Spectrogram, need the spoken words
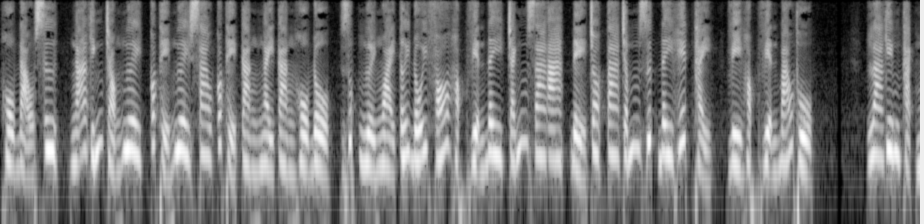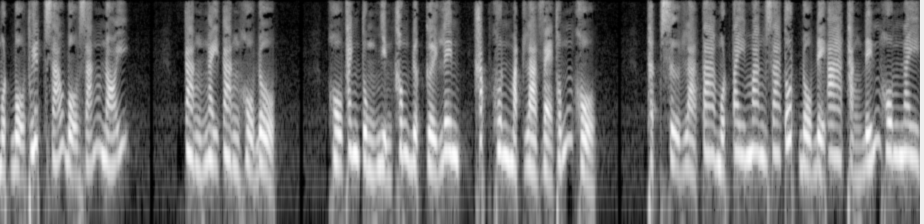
Hồ đạo sư, ngã kính trọng ngươi, có thể ngươi sao có thể càng ngày càng hồ đồ, giúp người ngoài tới đối phó học viện đây tránh ra a để cho ta chấm dứt đây hết thảy, vì học viện báo thù. La Kim Thạch một bộ thuyết giáo bộ dáng nói. Càng ngày càng hồ đồ. Hồ Thanh Tùng nhìn không được cười lên, khắp khuôn mặt là vẻ thống khổ. Thật sự là ta một tay mang ra tốt đồ để A thẳng đến hôm nay,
